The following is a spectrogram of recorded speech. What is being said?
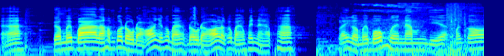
À G13 là không có đồ đỏ nha các bạn. Đồ đỏ là các bạn phải nạp ha. Lấy G14 15 gì á mới có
